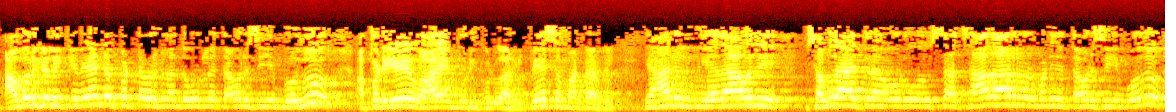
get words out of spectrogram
அவர்களுக்கு வேண்டப்பட்டவர்கள் அந்த ஊர்ல தவறு செய்யும் போது அப்படியே வாயை மூடிக்கொள்வார்கள் பேச மாட்டார்கள். யாரும் ஏதாவது சமுதாயத்தில் ஒரு சா- சாதாரண ஒரு மனிதர் தவறு செய்யும் போது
